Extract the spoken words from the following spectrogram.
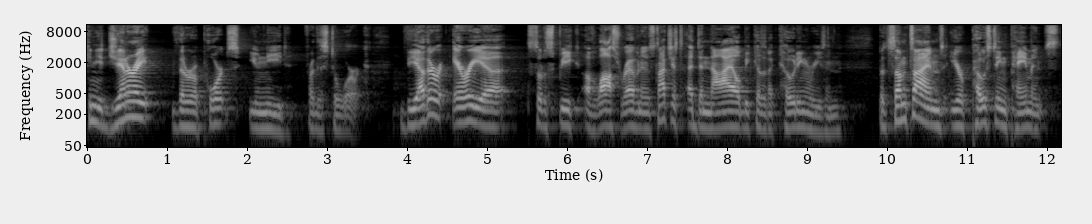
can you generate the reports you need for this to work? The other area, so to speak, of lost revenue, it's not just a denial because of a coding reason, but sometimes you're posting payments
